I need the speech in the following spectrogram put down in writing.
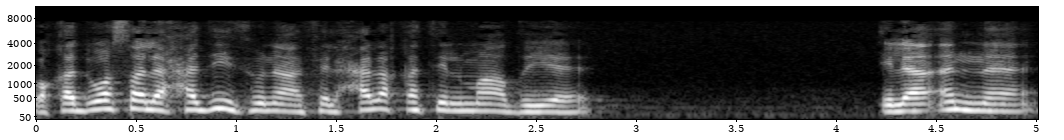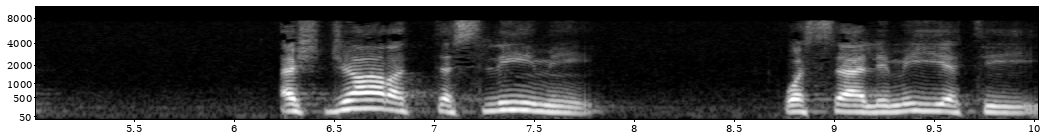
وقد وصل حديثنا في الحلقة الماضية إلى أن أشجار التسليم والسالمية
